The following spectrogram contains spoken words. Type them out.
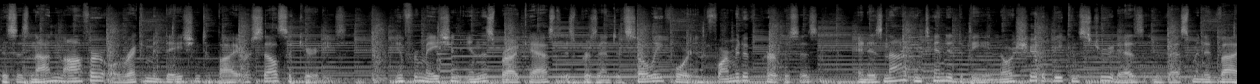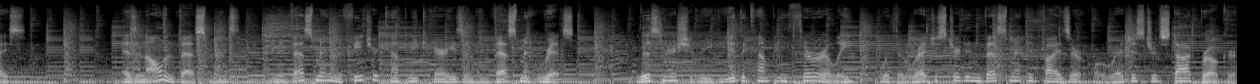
This is not an offer or recommendation to buy or sell securities. Information in this broadcast is presented solely for informative purposes and is not intended to be, nor should it be construed as, investment advice. As in all investments, an investment in the featured company carries an investment risk. Listeners should review the company thoroughly with a registered investment advisor or registered stockbroker.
